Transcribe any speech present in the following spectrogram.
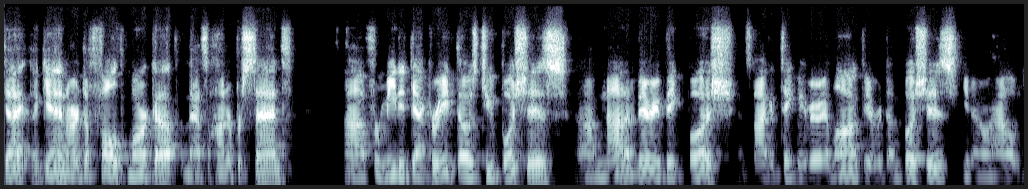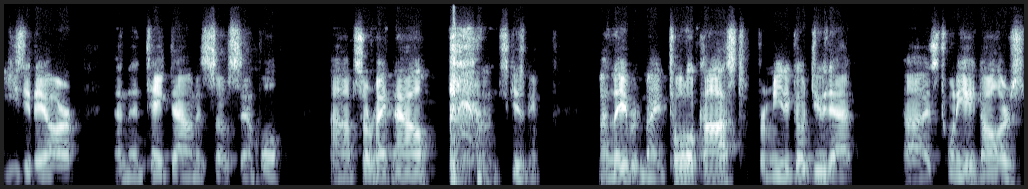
Okay, again, our default markup, that's 100%. Uh, for me to decorate those two bushes, um, not a very big bush. It's not gonna take me very long. If you ever done bushes, you know how easy they are. And then takedown is so simple. Um, so right now, excuse me, my labor, my total cost for me to go do that uh, is $28.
